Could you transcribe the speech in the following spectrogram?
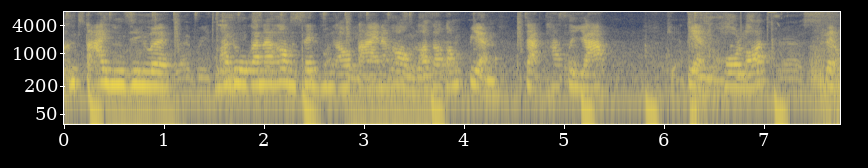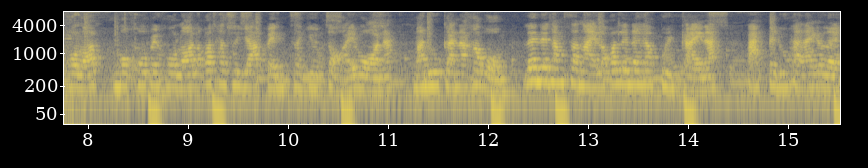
คือตายจริง ๆเลย มาดูกันนะครับเซตยิงเอาตายนะครับเราจะต้องเปลี่ยนจากทัศยะ เปลี่ยนโคลอสเปลี่ยนโคลอสโมโคเป็นโคลอสแล้วก็ทัศยะเป็นสกิลจ่อไอวอนะ มาดูกันนะครับผม เล่นได้ทั้งสไนแล้วก็เล่นได้ทั้งปืนไกลนะไปไปดูไฮไลท์กันเลย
